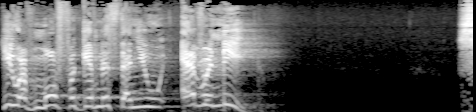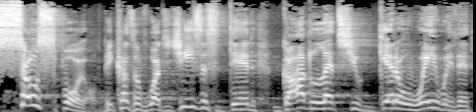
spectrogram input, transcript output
You have more forgiveness than you ever need. So spoiled because of what Jesus did, God lets you get away with it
